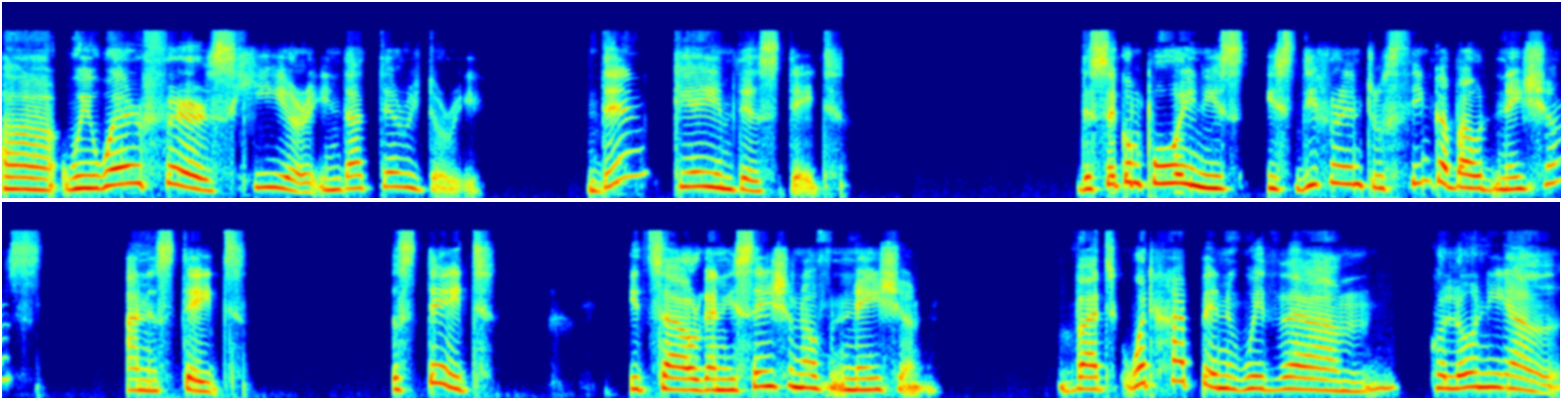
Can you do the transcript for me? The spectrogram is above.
uh, we were first here in that territory then came the state. The second point is, is different to think about nations and state. A state, it's an organization of nation. But what happened with um, colonial,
